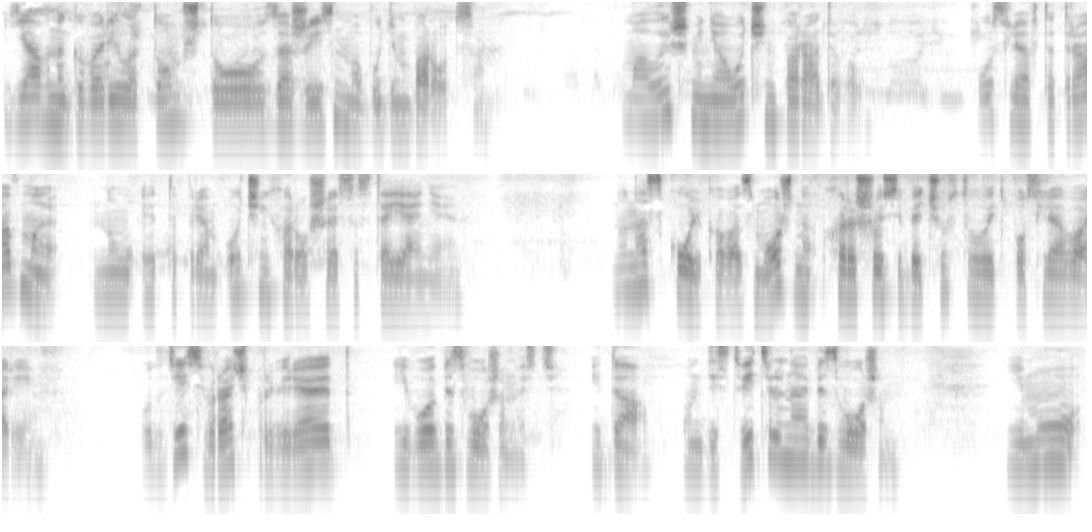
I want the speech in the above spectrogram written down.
явно говорил о том, что за жизнь мы будем бороться. Малыш меня очень порадовал. После автотравмы, ну, это прям очень хорошее состояние. Но насколько возможно хорошо себя чувствовать после аварии? Вот здесь врач проверяет его обезвоженность. И да, он действительно обезвожен. Ему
